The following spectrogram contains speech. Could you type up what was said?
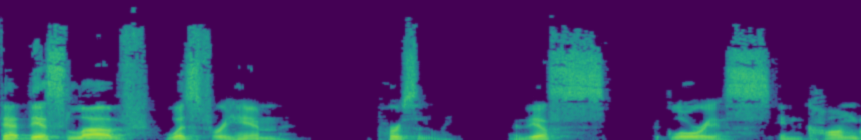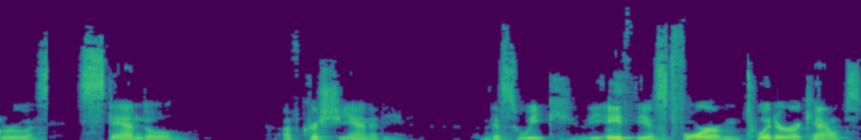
that this love was for him personally. And this, glorious, incongruous scandal of Christianity. This week, the Atheist Forum Twitter account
